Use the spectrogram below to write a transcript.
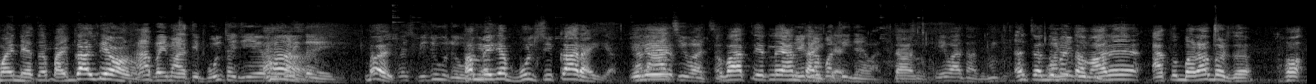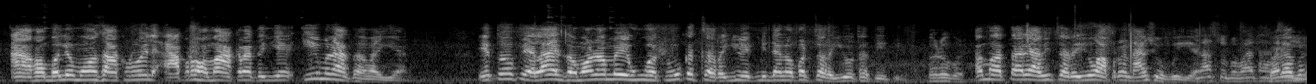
મેં નેચર પાઇપ ગાળી દેવાનો. હા ભાઈ મારાથી ભૂલ થઈ જઈએ. બસ. બીજું જોવું તમે જે ભૂલ છે. એટલે વાત એટલે આમ થાય એ વાત. ચંદુભાઈ તમારે આ તો બરાબર છે. આ હમલ્યો મોસ આકરો એટલે આપણો હમા આકરા થઈ ગયા. એમ ના થવાય યાર. એ તો પેલા જમાનામાં એવું હતું કે ચરૈયું એકબીજાના ઉપર ચરૈયો થતી હતી. બરોબર. આમ અત્યારે આવી ચરૈયો આપણે ના શોભી યાર. ના શુભ વાત સાચી. બરાબર?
